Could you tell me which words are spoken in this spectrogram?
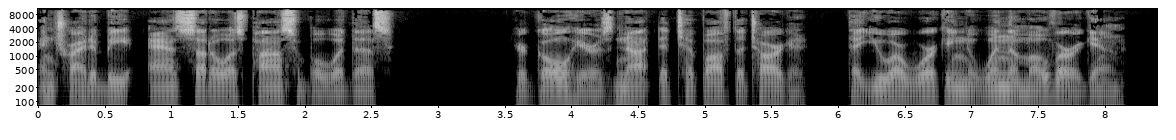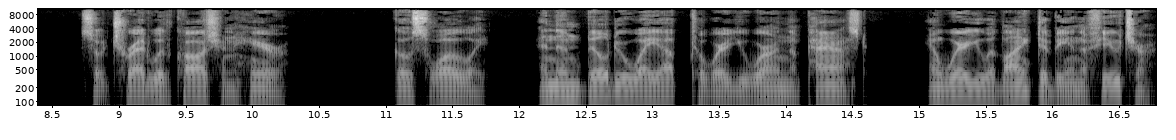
and try to be as subtle as possible with this. Your goal here is not to tip off the target that you are working to win them over again, so tread with caution here. Go slowly, and then build your way up to where you were in the past and where you would like to be in the future.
